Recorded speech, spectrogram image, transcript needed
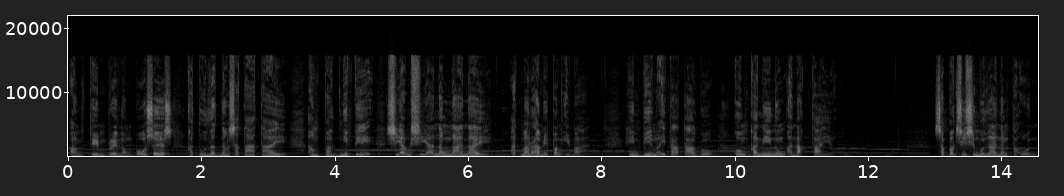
Ang timbre ng boses, katulad ng sa tatay. Ang pagngiti, siyang-siya ng nanay. At marami pang iba. Hindi maitatago kung kaninong anak tayo. Sa pagsisimula ng taon,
